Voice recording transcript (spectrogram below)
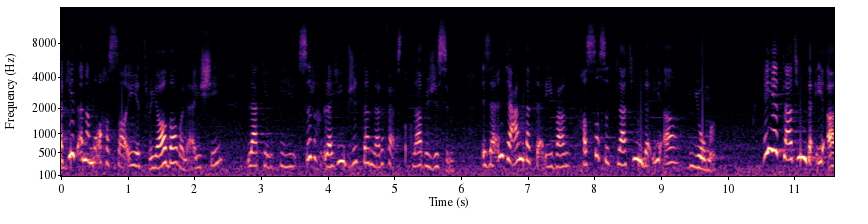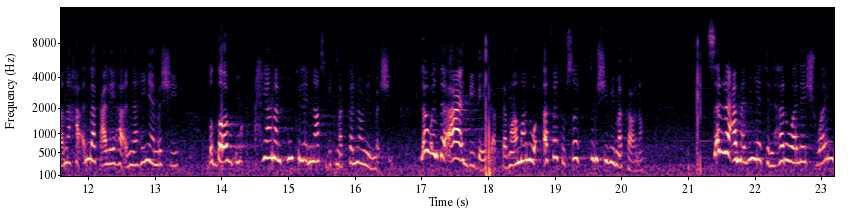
أكيد أنا مو أخصائية رياضة ولا أي شيء لكن في سر رهيب جدا لرفع استقلاب الجسم. إذا أنت عندك تقريبا خصصت 30 دقيقة بيومك هي 30 دقيقة أنا حقول لك عليها إنها هي مشي. بالضبط أحيانا مو كل الناس بتمكن لهم المشي. لو أنت قاعد ببيتك تماما وقفت وصرت تمشي بمكانك. تسرع عملية الهرولة شوي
